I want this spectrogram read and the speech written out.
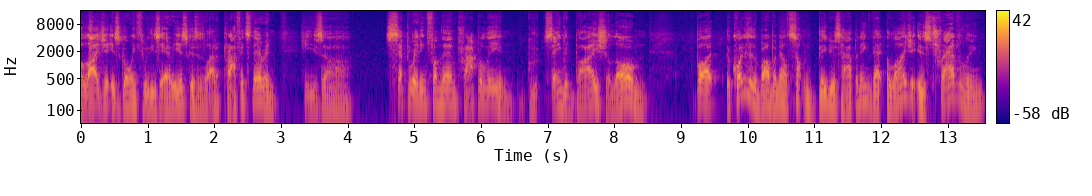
Elijah is going through these areas because there's a lot of prophets there and he's uh, separating from them properly and saying goodbye, shalom. But according to the Barbanel, something bigger is happening that Elijah is traveling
